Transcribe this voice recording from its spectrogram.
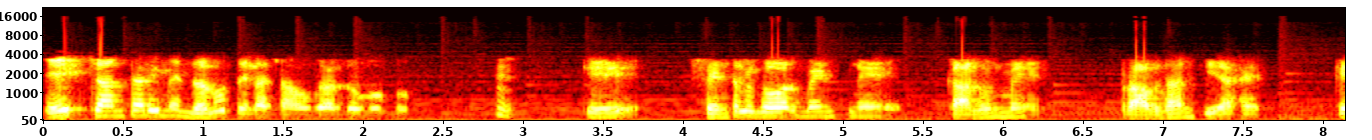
एक जानकारी मैं ज़रूर देना चाहूँगा लोगों को हम्म। कि सेंट्रल गवर्नमेंट ने कानून में प्रावधान किया है कि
